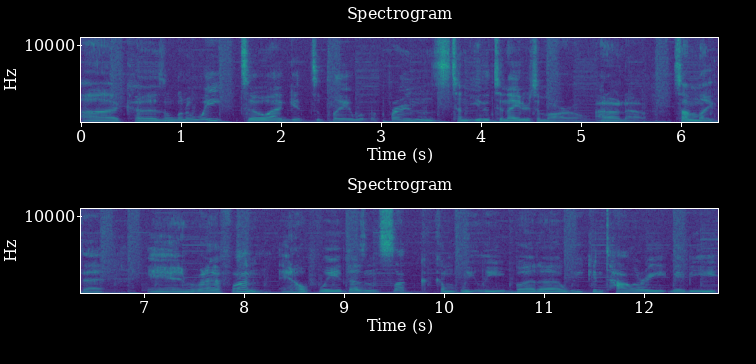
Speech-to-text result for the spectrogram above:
uh, cause I'm gonna wait till I get to play with my friends to either tonight or tomorrow. I don't know, something like that. And we're gonna have fun, and hopefully it doesn't suck completely, but uh, we can tolerate maybe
